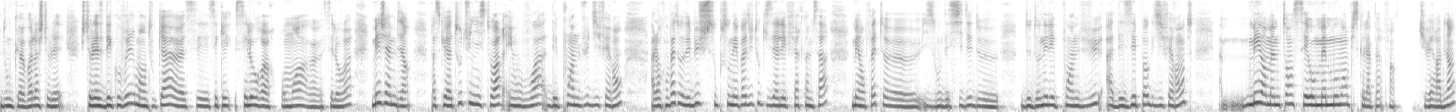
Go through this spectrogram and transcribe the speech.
Donc euh, voilà, je te, laisse découvrir, mais en tout cas, euh, c'est l'horreur. Pour moi, euh, c'est l'horreur. Mais j'aime bien, parce qu'il y a toute une histoire et on voit des points de vue différents. Alors qu'en fait, au début, je soupçonnais pas du tout qu'ils allaient faire comme ça. Mais en fait, ils ont décidé de, donner les points de vue à des époques différentes. Mais en même temps, c'est au même moment, puisque la... Enfin, tu verras bien.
